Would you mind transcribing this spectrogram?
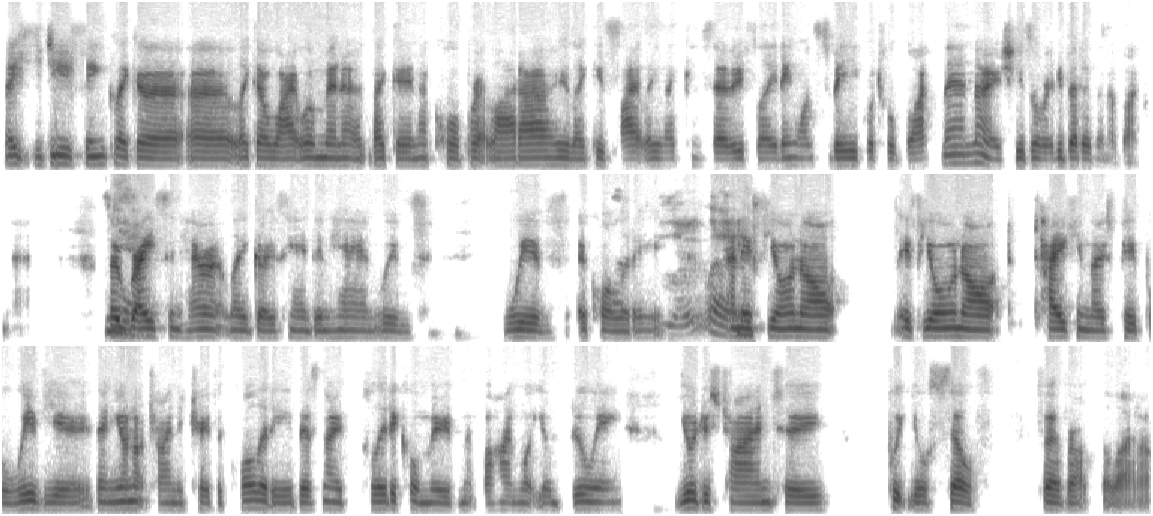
Like, do you think like a, a like a white woman, like in a corporate ladder, who like is slightly like conservative leading, wants to be equal to a black man? No, she's already better than a black man. So yeah. race inherently goes hand in hand with with equality. Absolutely. And if you're not if you're not taking those people with you, then you're not trying to achieve equality. There's no political movement behind what you're doing. You're just trying to put yourself further up the ladder.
